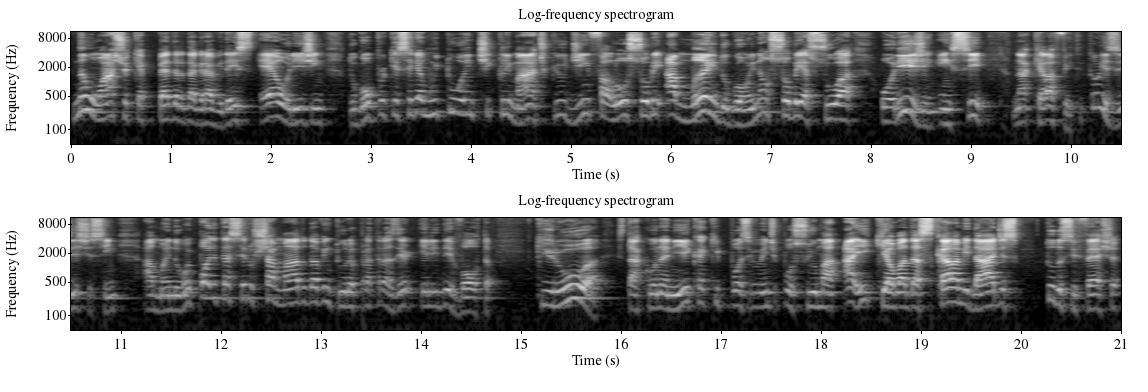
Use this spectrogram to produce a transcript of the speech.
Não acho que a Pedra da Gravidez é a origem do Gon porque seria muito anticlimático. E o Jin falou sobre a mãe do Gon e não sobre a sua origem em si naquela feita. Então existe sim a mãe do Gon e pode até ser o chamado da aventura para trazer ele de volta. Kirua está com Nanika que possivelmente possui uma AI que é uma das calamidades tudo se fecha,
